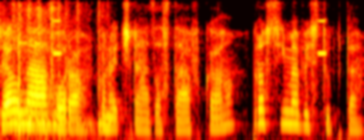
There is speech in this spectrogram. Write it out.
Střelná hora. Konečná zastávka. Prosíme vystupte.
